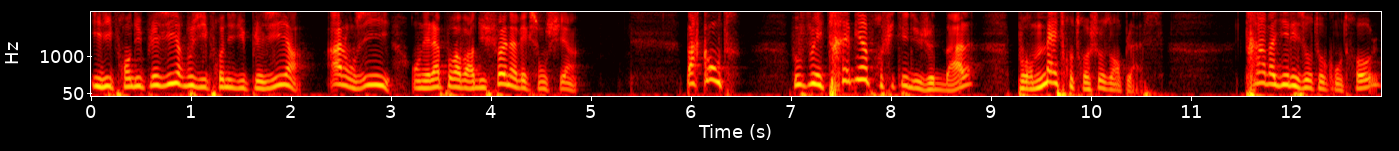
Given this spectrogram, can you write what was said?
Il y prend du plaisir, vous y prenez du plaisir, allons-y, on est là pour avoir du fun avec son chien. Par contre, vous pouvez très bien profiter du jeu de balle pour mettre autre chose en place. Travailler les autocontrôles,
